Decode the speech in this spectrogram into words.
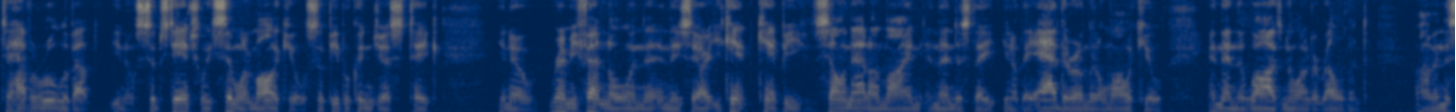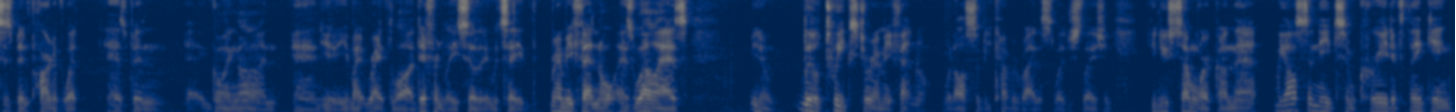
to have a rule about you know substantially similar molecules, so people couldn't just take you know remifentanil and and they say all right you can't can't be selling that online and then just they you know they add their own little molecule and then the law is no longer relevant. Um, and this has been part of what has been uh, going on. And you know, you might write the law differently so that it would say remifentanil as well as you know little tweaks to remifentanil would also be covered by this legislation. You do some work on that. We also need some creative thinking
